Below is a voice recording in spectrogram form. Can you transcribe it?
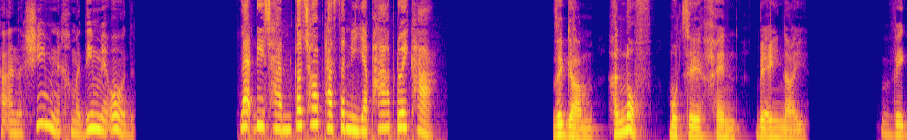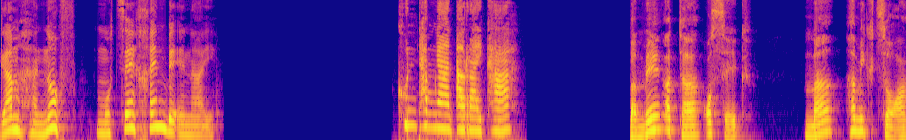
האנשים נחמדים מאוד. และดิฉันก็ชอบทัศนียภาพด้วยค่ะ וגם הנוף מוצא חן בעיניי. וגם הנוף מוצא חן בעיניי. คุณทำงานอะไรคะ במה אתה עוסק? מה המקצוע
